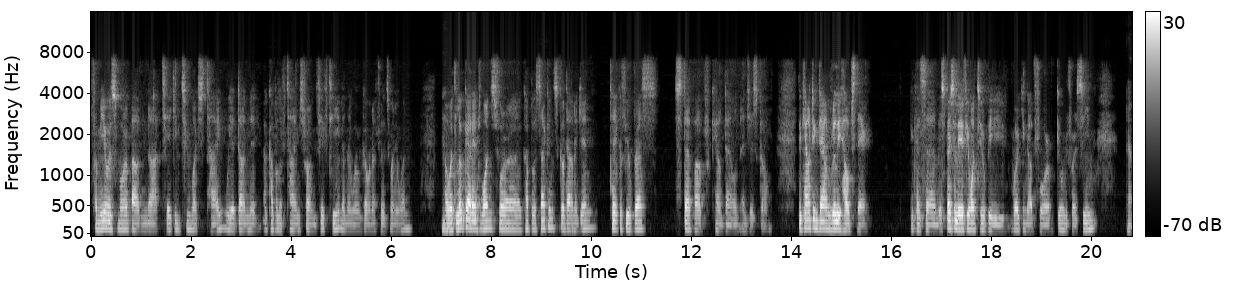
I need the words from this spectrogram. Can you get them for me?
For me, it was more about not taking too much time. We had done it a couple of times from 15, and then we were going up for the 21. Mm. I would look at it once for a couple of seconds, go down again, take a few breaths, step up, count down, and just go. The counting down really helps there because um, especially if you want to be working up for doing it for a scene, yeah.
